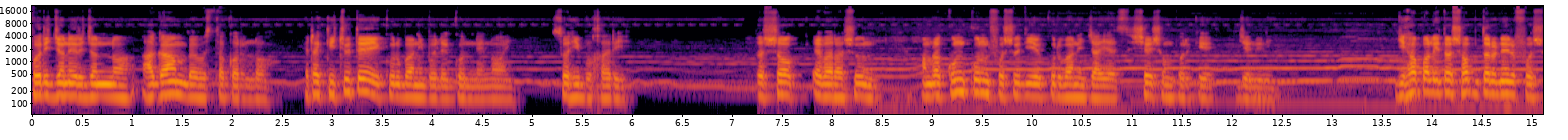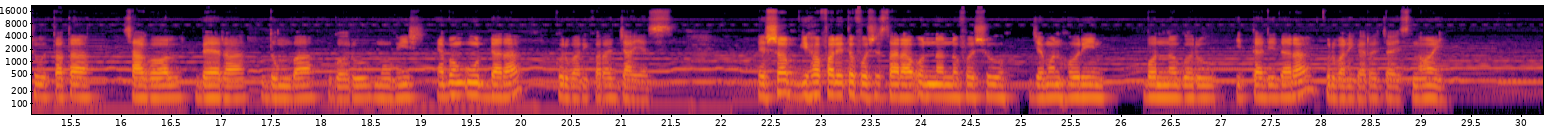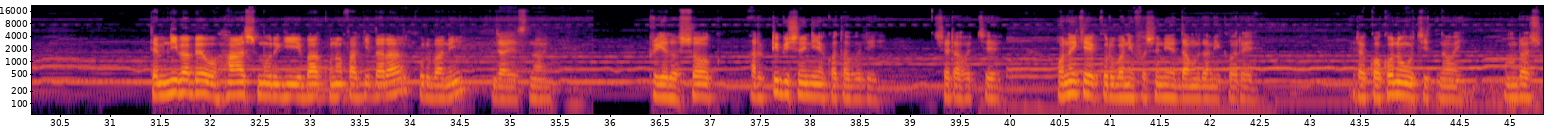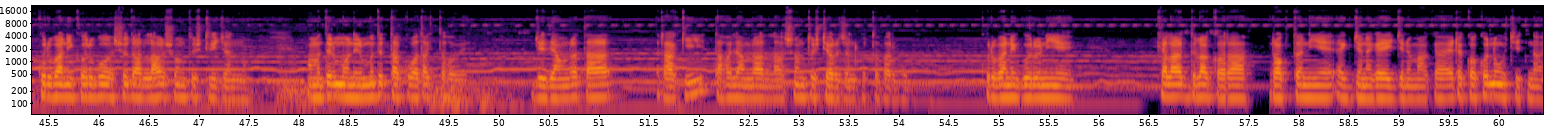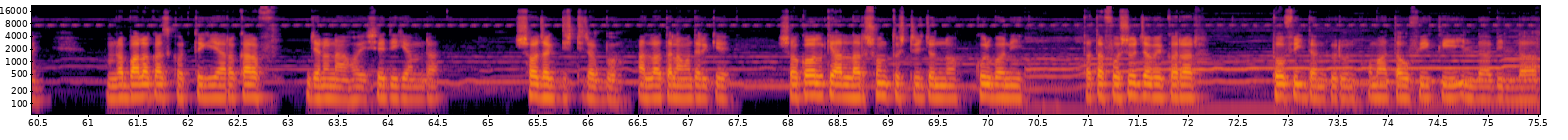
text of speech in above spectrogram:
পরিজনের জন্য আগাম ব্যবস্থা করল। এটা কিছুতেই কুরবানি বলে গণ্য নয়, সহি বুখারি। দর্শক, এবার আসুন আমরা কোন কোন পশু দিয়ে কুরবানি জায়েজ সে সম্পর্কে জেনে নিই। গৃহপালিত সব ধরনের পশু তথা ছাগল বেড়া দুম্বা, গরু, মহিষ এবং উট দ্বারা কুরবানি করা জায়েজ এসব গৃহপালিত পশু ছাড়া অন্যান্য পশু যেমন হরিণ, বন্য গরু ইত্যাদি দ্বারা কুরবানি করা জায়েজ নয়। তেমনিভাবেও হাঁস, মুরগি বা কোনো পাখি দ্বারা কুরবানি জায়েজ নয়। প্রিয় দর্শক, আরেকটি বিষয় নিয়ে কথা বলি। সেটা হচ্ছে অনেকে কুরবানি পশু নিয়ে দামদামি করে। এটা কখনো উচিত নয়। আমরা কুরবানি করব শুধু আল্লাহর সন্তুষ্টির জন্য। আমাদের মনের মধ্যে তাকুয়া থাকতে হবে। যদি আমরা তা রাখি, তাহলে আমরা আল্লাহর সন্তুষ্টি অর্জন করতে পারব। কুরবানি গরু নিয়ে খেলাধুলা করা, রক্ত নিয়ে একজনে গায়ে একজনে মাখা, এটা কখনো উচিত নয়। আমরা ভালো কাজ করতে গিয়ে আরও খারাপ যেন না হয়, সেদিকে আমরা সজাগ দৃষ্টি রাখব। আল্লাহ তালা আমাদেরকে সকলকে আল্লাহর সন্তুষ্টির জন্য কুরবানি তথা পশু জবে করার তৌফিক দান করুন। ওমা তৌফিক ই ইল্লা বিল্লাহ।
